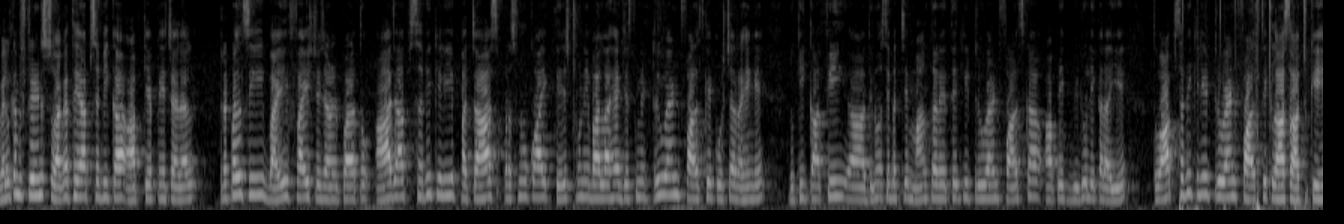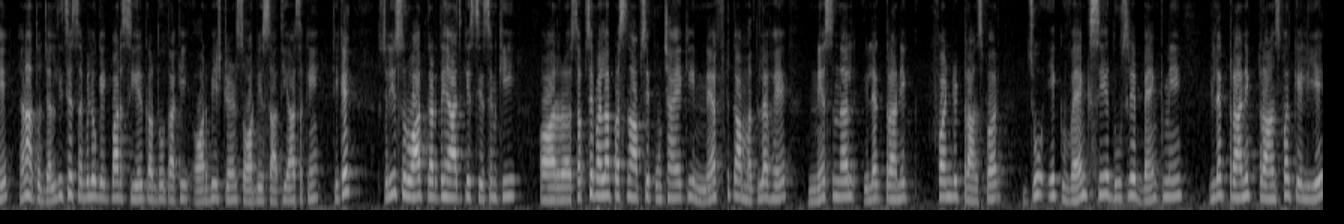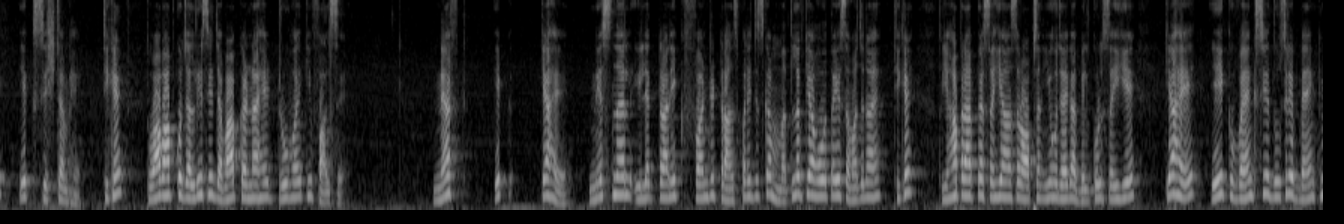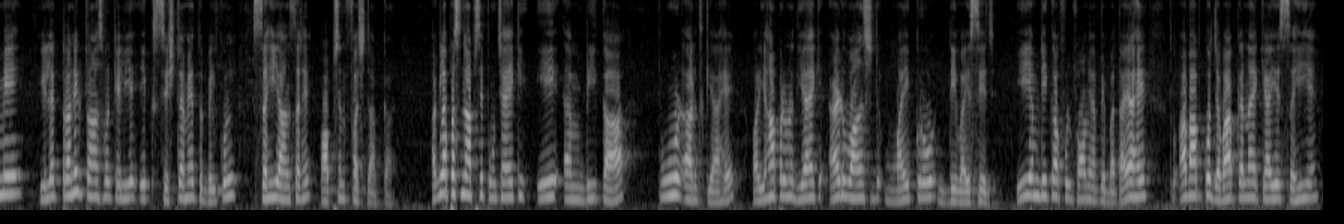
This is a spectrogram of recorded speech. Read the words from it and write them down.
Welcome students, स्वागत है आप सभी का आपके अपने channel triple C by five stay channel पर। तो आज आप सभी के लिए 50 प्रश्नों का एक टेस्ट होने वाला है, जिसमें ट्रू एंड फॉल्स के क्वेश्चन रहेंगे क्योंकि काफ़ी दिनों से बच्चे मांग कर रहे थे कि ट्रू एंड फॉल्स का आप एक वीडियो लेकर आइए। तो आप सभी के लिए ट्रू एंड फॉल्स की क्लास आ चुकी है है ना? तो जल्दी से सभी लोग एक बार शेयर कर दो, ताकि और भी स्टूडेंट्स और भी साथी आ सकें, ठीक है? तो चलिए शुरुआत करते हैं आज के सेशन की। और सबसे पहला प्रश्न आपसे पूछा है कि नेफ्ट का मतलब है नेशनल इलेक्ट्रॉनिक फंड ट्रांसफ़र, जो एक बैंक से दूसरे बैंक में इलेक्ट्रॉनिक ट्रांसफ़र के लिए एक सिस्टम है, ठीक है? तो अब आप आपको जल्दी से जवाब करना है, ट्रू है कि फॉल्स है। नेफ्ट एक, क्या है? नेशनल इलेक्ट्रॉनिक फंड ट्रांसफ़र है, जिसका मतलब क्या होता है ये समझना है, ठीक है? तो यहाँ पर आपका सही आंसर ऑप्शन ये हो जाएगा, बिल्कुल सही है। क्या है? एक बैंक से दूसरे बैंक में इलेक्ट्रॉनिक ट्रांसफ़र के लिए एक सिस्टम है तो बिल्कुल सही आंसर है, ऑप्शन फ़र्स्ट आपका। अगला प्रश्न आपसे पूछा है कि AMD का पूर्ण अर्थ क्या है? और यहाँ पर उन्होंने दिया है कि एडवांस्ड माइक्रो डिवाइसेज AMD का फुल फॉर्म यहाँ पे बताया है। तो अब आपको जवाब करना है, क्या ये सही है?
